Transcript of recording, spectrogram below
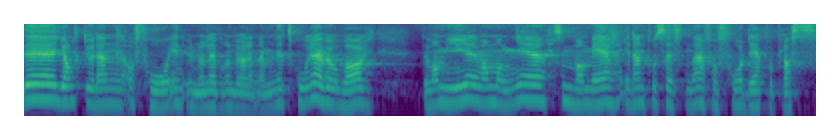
Det gjaldt jo den å få inn underleverandørene. Men det tror jeg var, det var, mye, det var mange som var med i den prosessen der for å få det på plass.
